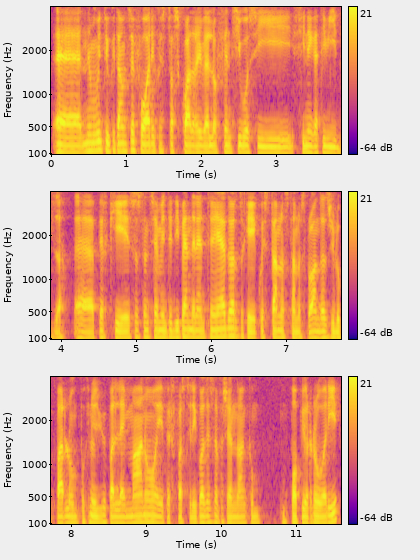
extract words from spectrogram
eh, nel momento in cui Towns è fuori questa squadra a livello offensivo si, si negativizza, eh, perché sostanzialmente dipende da Anthony Edwards che quest'anno stanno provando a svilupparlo un pochino di più palla in mano e per forza di cose sta facendo anche un, un po' più errori,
